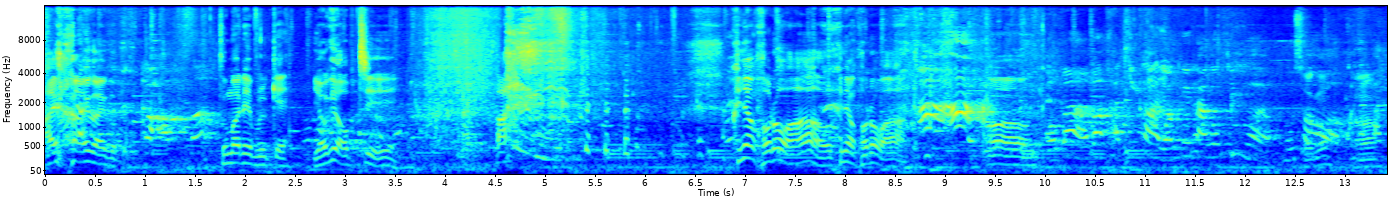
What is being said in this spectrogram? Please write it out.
아이고 아이고 아이고. 두 마리의 물개 여기 없지. 아. 그냥 걸어와. 어, 그냥 걸어와 어 오빠, 오빠 같이 가. 여기 가고 싶어요. 여기 무서워. 그냥 어 같이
